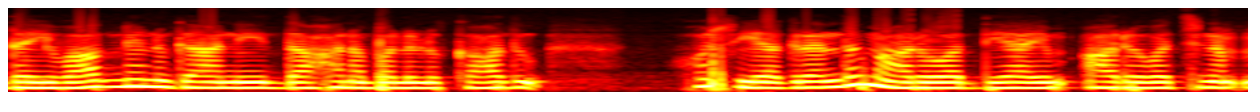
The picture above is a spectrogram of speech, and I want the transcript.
దైవాజ్ఞను కానీ దహన బలులు కాదు. హోషియా గ్రంథం ఆరో అధ్యాయం ఆరో వచనం.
